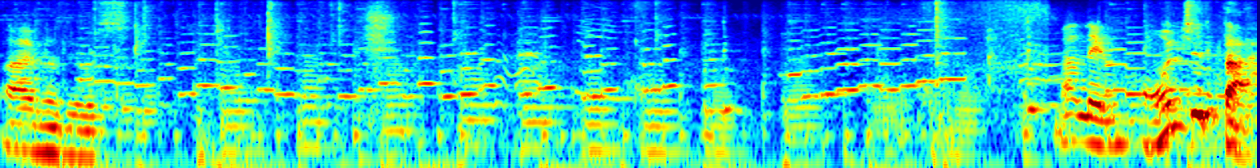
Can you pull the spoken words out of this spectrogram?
Ai, meu Deus. Valeu. Onde tá?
